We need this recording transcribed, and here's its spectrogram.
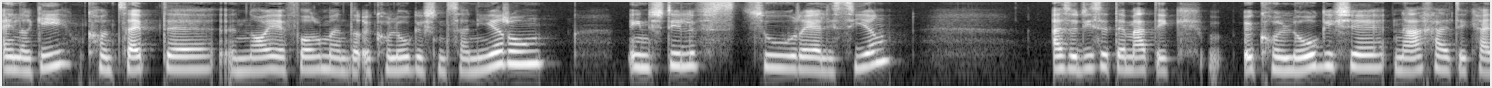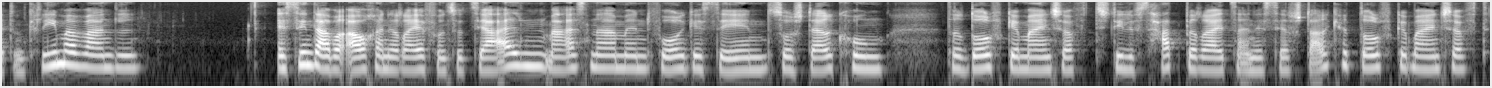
Energiekonzepte, neue Formen der ökologischen Sanierung in Stilfs zu realisieren. Also diese Thematik ökologische Nachhaltigkeit und Klimawandel. Es sind aber auch eine Reihe von sozialen Maßnahmen vorgesehen zur Stärkung der Dorfgemeinschaft. Stilfs hat bereits eine sehr starke Dorfgemeinschaft.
